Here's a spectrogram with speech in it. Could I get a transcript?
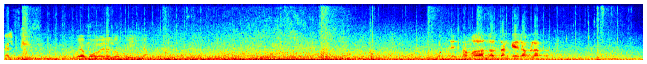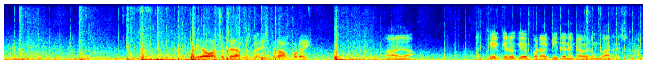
Hellfish. Voy a mover el OPI ya. Le estamos dando al tanque de la plaza. Cuidado, ocho, que antes me dispararon por ahí. Ah, ya. Es que creo que por aquí tiene que haber un Garrison, ¿eh?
